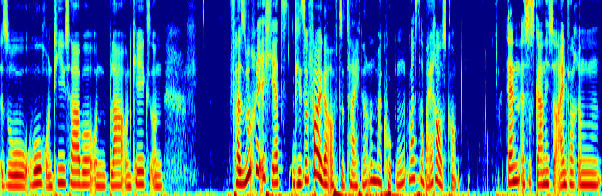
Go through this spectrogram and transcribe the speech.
so hoch und tiefs habe und bla und Keks und versuche ich jetzt diese Folge aufzuzeichnen und mal gucken, was dabei rauskommt. Denn es ist gar nicht so einfach, in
